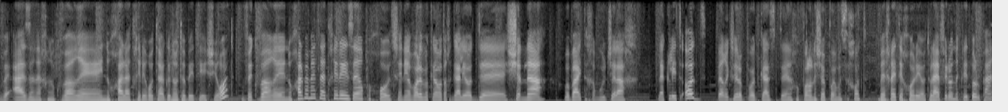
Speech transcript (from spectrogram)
ואז אנחנו כבר אה, נוכל להתחיל לראות את ההגנות הבלתי ישירות, וכבר אה, נוכל באמת להתחיל להיזהר פחות. כשאני אבוא לבקר אותך, גלי, עוד אה, שנה בבית החמוד שלך, להקליט עוד פרק של הפודקאסט, אה, אנחנו כבר לא נשב פה עם מסכות? בהחלט יכול להיות, אולי אפילו נקליט באולפן,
